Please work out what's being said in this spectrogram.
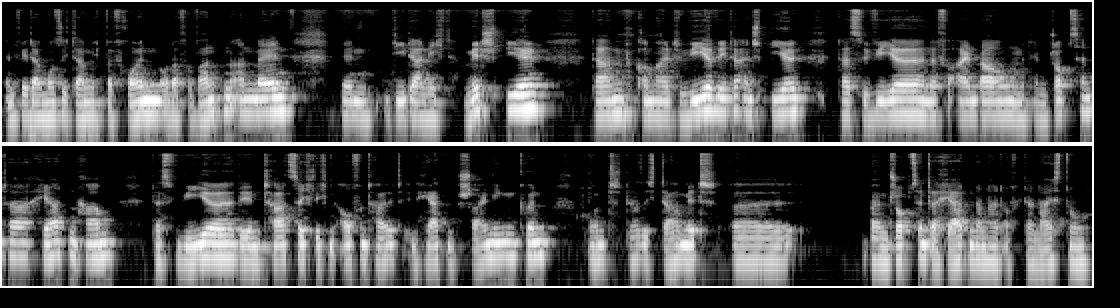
Entweder muss ich da mich bei Freunden oder Verwandten anmelden. Wenn die da nicht mitspielen, dann kommen halt wir wieder ins Spiel, dass wir eine Vereinbarung mit dem Jobcenter Herten haben, dass wir den tatsächlichen Aufenthalt in Herten bescheinigen können und dass ich damit äh, beim Jobcenter Herden dann halt auch wieder Leistung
